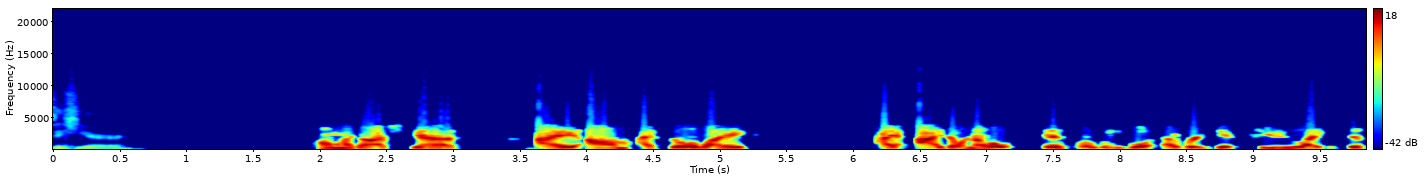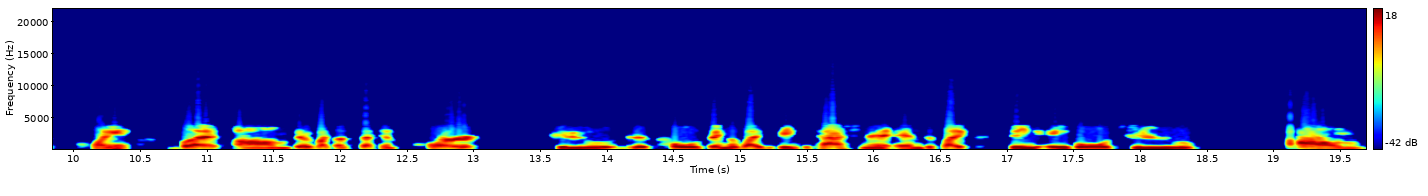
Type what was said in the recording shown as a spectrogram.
to hear. Oh my gosh, yes. I um I feel like I I don't know if or when we'll ever get to like this point, but um there's like a second part to this whole thing of like being compassionate and just like being able to um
